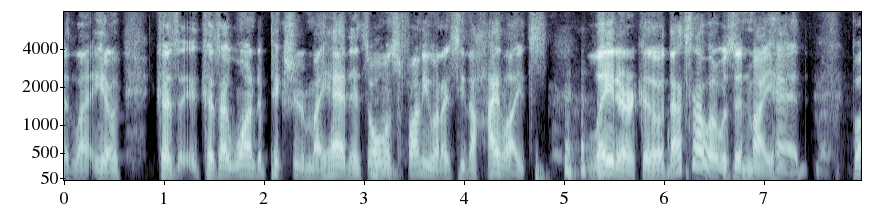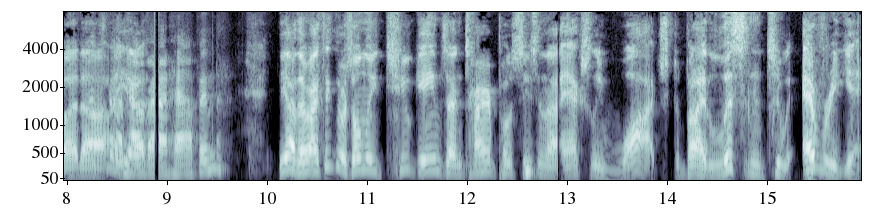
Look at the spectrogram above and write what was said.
Atlanta, you know, because because I wanted to picture in my head. It's Mhm. almost funny when I see the highlights later because that's not what was in my head. But uh, yeah, how that happened. yeah, there. I think there was only two games that entire postseason that I actually watched, but I listened to every game,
